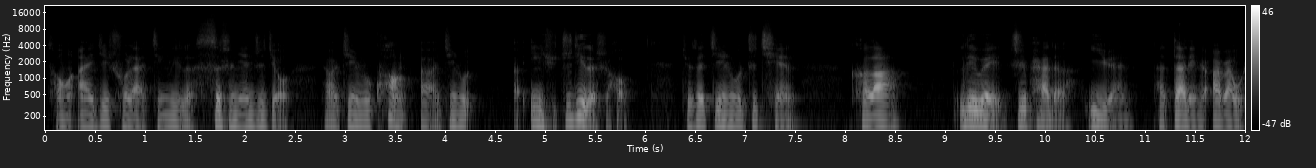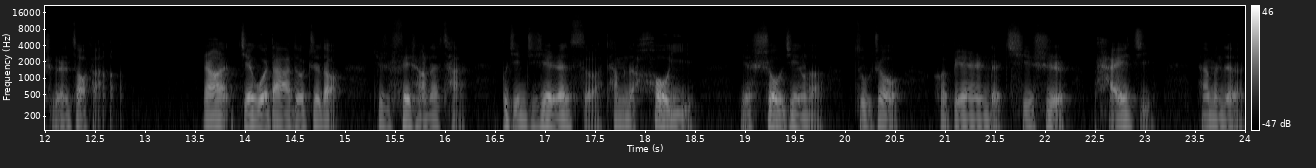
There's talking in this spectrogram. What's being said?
从埃及出来，经历了四十年之久，要进入旷啊进入呃应许之地的时候，就在进入之前，可拉利未支派的议员，他带领着二百五十个人造反了。然后结果大家都知道，就是非常的惨。不仅这些人死了，他们的后裔也受尽了诅咒和别人的歧视排挤，他们的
